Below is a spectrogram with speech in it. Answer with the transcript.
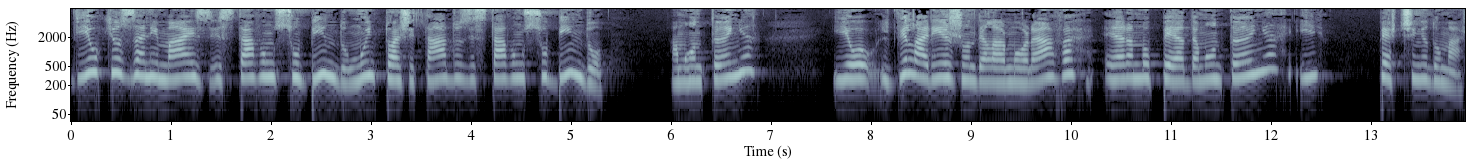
viu que os animais estavam subindo, muito agitados, estavam subindo a montanha e o vilarejo onde ela morava era no pé da montanha e pertinho do mar.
